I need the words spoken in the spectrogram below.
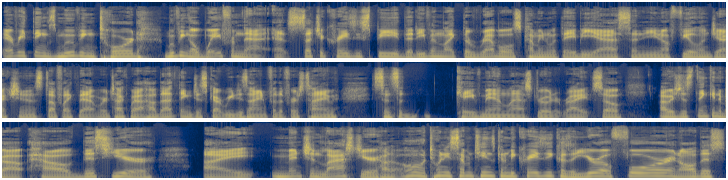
everything's moving toward moving away from that at such a crazy speed that even like the rebels coming with abs and you know fuel injection and stuff like that we are talking about how that thing just got redesigned for the first time since a caveman last rode it right so i was just thinking about how this year i mentioned last year how oh 2017 is going to be crazy because of Euro 4 and all this,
